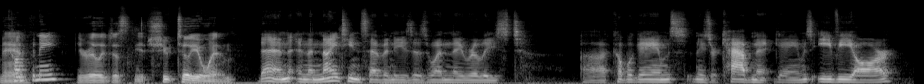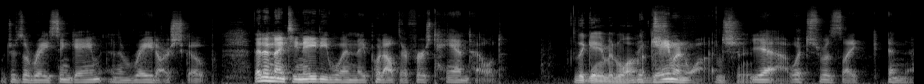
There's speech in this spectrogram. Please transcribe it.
Man, company. you really just you shoot till you win. Then in the 1970s is when they released uh, a couple games. These are cabinet games, EVR, which was a racing game, and then Radar Scope. Then in 1980, when they put out their first handheld, The game and watch. the Game and Watch, Okay. yeah, which was like an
